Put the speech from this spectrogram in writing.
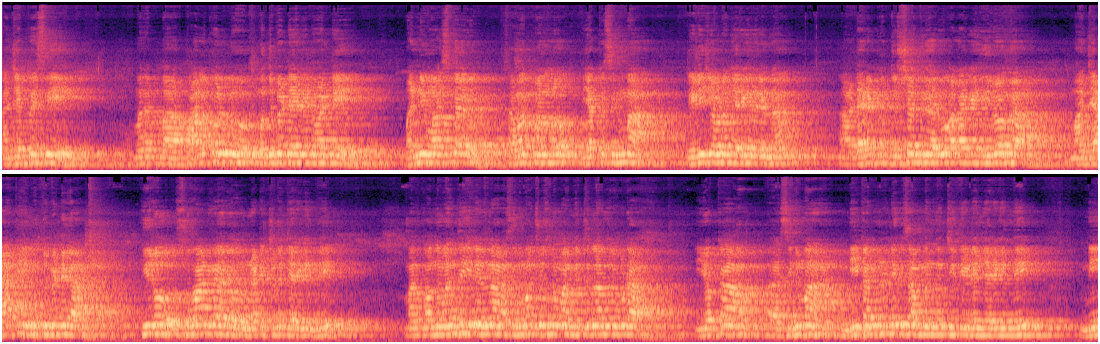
అని చెప్పేసి మన పాలకొల్లు ముద్దు పెట్టేటటువంటి బండి వాస్ గారు సమర్పణలో ఈ యొక్క సినిమా రిలీజ్ అవ్వడం జరిగింది నిన్న. డైరెక్టర్ దుష్యంత్ గారు అలాగే హీరోగా మా జాతి ముద్దుబిడ్డగా హీరో సుహాన్ గారు నటించడం జరిగింది. మన కొంతమంది నిన్న సినిమా చూసిన మా మిత్రులందరూ కూడా ఈ యొక్క సినిమా మీ కమ్యూనిటీకి సంబంధించి తీయడం జరిగింది. మీ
